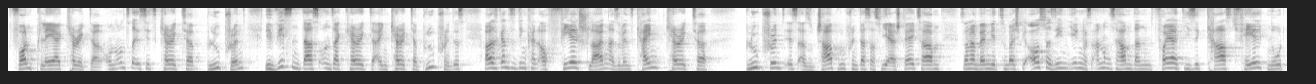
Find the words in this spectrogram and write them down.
von Player Character. Und unsere ist jetzt Character Blueprint. Wir wissen, dass unser Character ein Character Blueprint ist, aber das ganze Ding kann auch fehlschlagen. Also wenn es kein Character Blueprint Blueprint ist, also Char Blueprint, das, was wir erstellt haben, sondern wenn wir zum Beispiel aus Versehen irgendwas anderes haben, dann feuert diese Cast Failed Node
